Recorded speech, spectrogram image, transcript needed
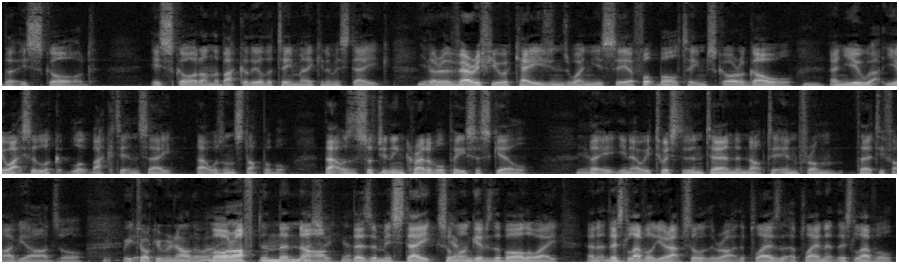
that is scored is scored on the back of the other team making a mistake. Yeah. There are very few occasions when you see a football team score a goal Mm. and you you actually look look back at it and say that was unstoppable. That was such an incredible piece of skill Yeah. that he, you know he twisted and turned and knocked it in from 35 yards or We're talking Ronaldo, aren't more we? often than Messi, not, yeah. there's a mistake. Someone gives the ball away, and at this level, you're absolutely right. The players that are playing at this level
